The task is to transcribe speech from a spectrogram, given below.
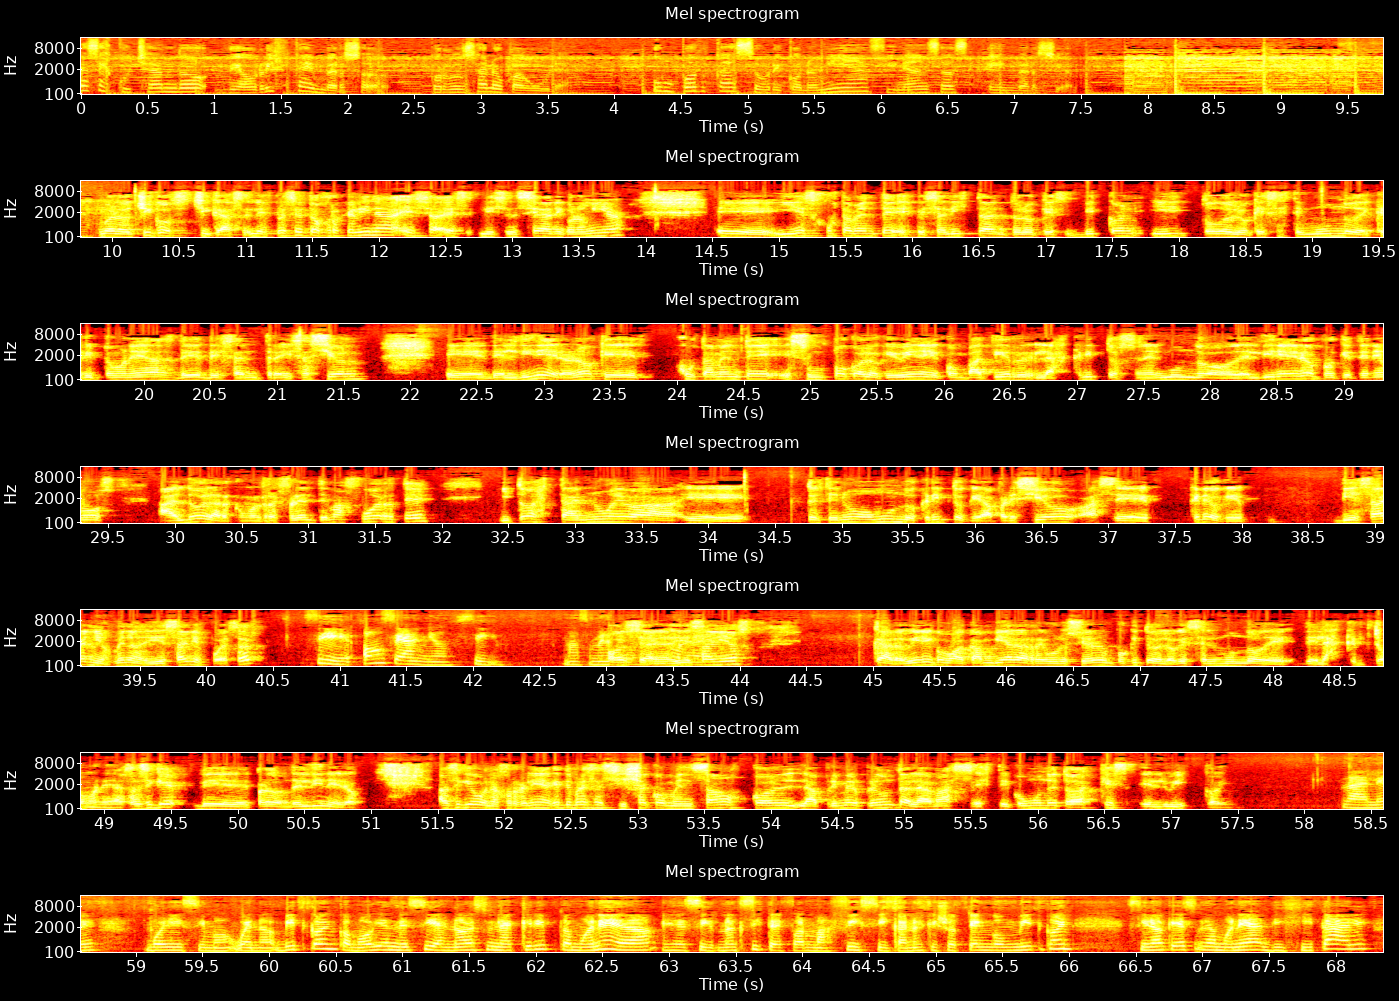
Estás escuchando De Ahorrista Inversor por Gonzalo Pagura, un podcast sobre economía, finanzas e inversión. Bueno, chicos, chicas, les presento a Jorgelina. Ella es licenciada en Economía eh, y es justamente especialista en todo lo que es Bitcoin y todo lo que es este mundo de criptomonedas, de descentralización eh, del dinero, ¿no? Que justamente es un poco lo que viene a combatir las criptos en el mundo del dinero, porque tenemos al dólar como el referente más fuerte y toda esta nueva, eh, todo este nuevo mundo cripto que apareció hace, creo que 10 años, menos de 10 años, ¿puede ser? Sí, 11 años, sí, más o menos. 11 años, 10 años. Claro, viene como a cambiar, a revolucionar un poquito de lo que es el mundo de, las criptomonedas. Así que, de, perdón, del dinero. Así que bueno, Jorgelina, ¿qué te parece si ya comenzamos con la primera pregunta, la más este, común de todas, que es el Bitcoin? Dale, buenísimo. Bueno, Bitcoin, como bien decías, ¿no? Es una criptomoneda, es decir, no existe de forma física, no es que yo tenga un Bitcoin, sino que es una moneda digital.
